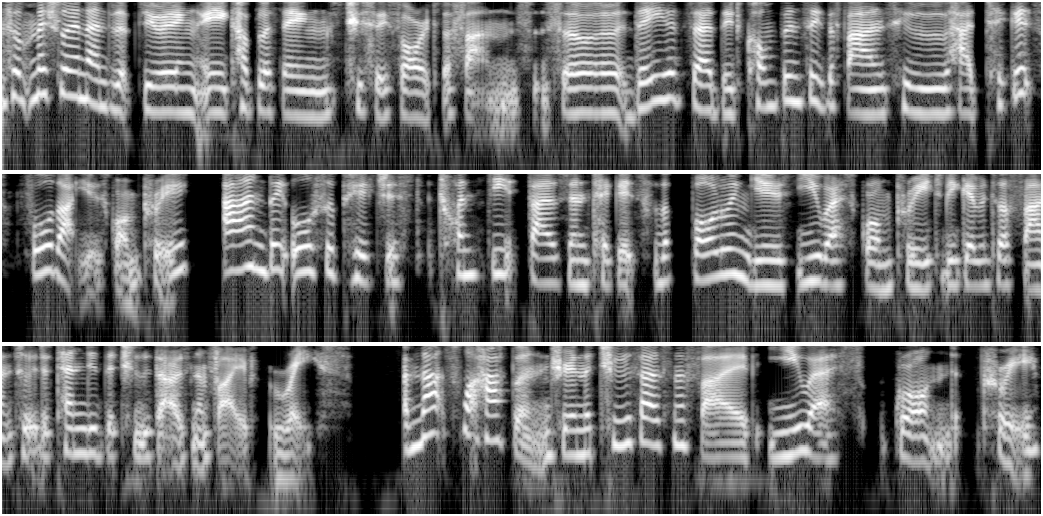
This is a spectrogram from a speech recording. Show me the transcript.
So Michelin ended up doing a couple of things to say sorry to the fans. So they had said they'd compensate the fans who had tickets for that year's Grand Prix and they also purchased 20,000 tickets for the following year's US Grand Prix to be given to the fans who had attended the 2005 race. And that's what happened during the 2005 US Grand Prix.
